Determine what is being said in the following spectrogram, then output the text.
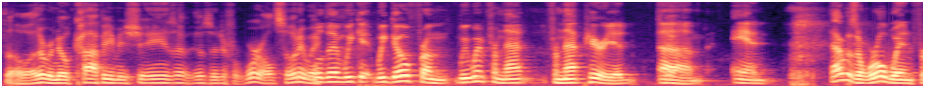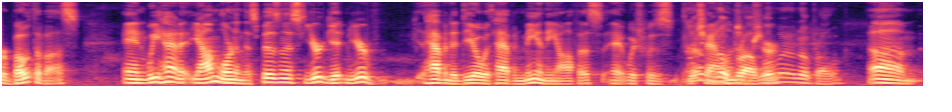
so there were no copy machines. It was a different world. So anyway, Well, then we get we go from we went from that from that period, um, and that was a whirlwind for both of us. And we had it. Yeah, I'm learning this business. You're getting you're having to deal with having me in the office, eh, which was a no, challenge. no I'm sure. problem. No problem. Um,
